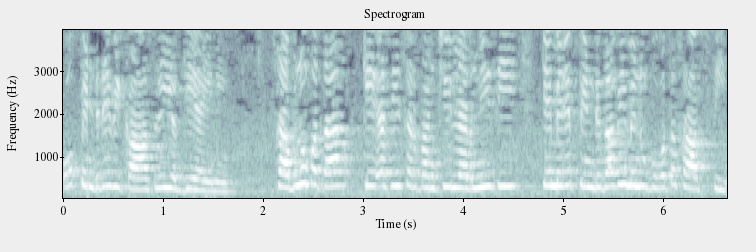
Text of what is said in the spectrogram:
ਉਹ ਪਿੰਡ ਦੇ ਵਿਕਾਸ ਲਈ ਅੱਗੇ ਆਏ ਨੇ। ਸਭ ਨੂੰ ਪਤਾ ਕਿ ਅਸੀਂ ਸਰਪੰਚੀ ਲੜਨੀ ਸੀ, ਕਿ ਮੇਰੇ ਪਿੰਡ ਦਾ ਵੀ ਮੈਨੂੰ ਬਹੁਤ ਸਾਥ ਸੀ।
